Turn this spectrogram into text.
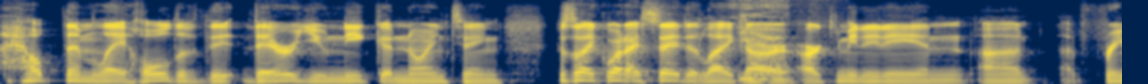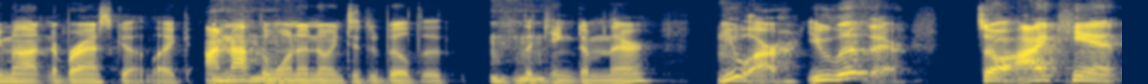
help them lay hold of the, their unique anointing. Because like what I say to like Yeah. our our community in uh, Fremont, Nebraska, like I'm not the Mhm. one anointed to build the, the Mhm. kingdom there. You are. You live there. So I can't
